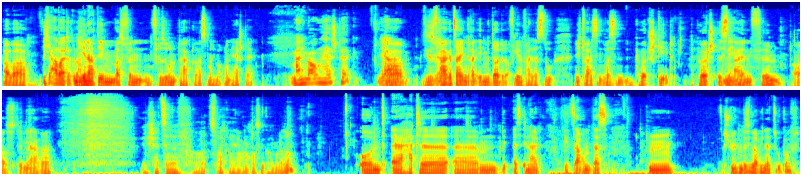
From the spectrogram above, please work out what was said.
aber Ich arbeite und dran. je nachdem, was für einen Frisurentag du hast, manchmal auch ein Hashtag. Manchmal auch ein Hashtag. Ja. Aber dieses Ja. Fragezeichen gerade eben bedeutet auf jeden Fall, dass du nicht weißt, in was in The Purge geht. The Purge ist Nee. ein Film aus dem Jahre, ich schätze, vor zwei, drei Jahren rausgekommen oder so. Und äh, hatte, ähm, es Inhalt geht es darum, dass mh, spielt ein bisschen, glaube ich, in der Zukunft.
